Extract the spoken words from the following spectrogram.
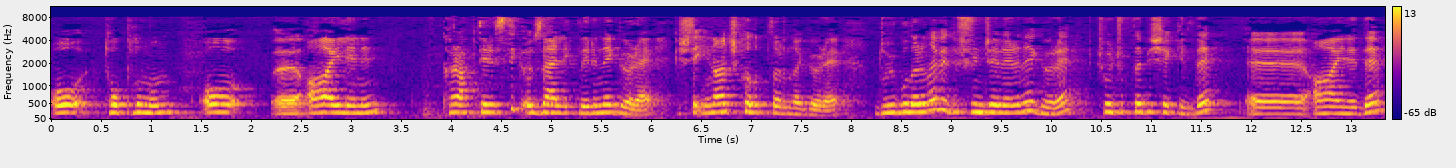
O toplumun, o e, ailenin karakteristik özelliklerine göre, işte inanç kalıplarına göre, duygularına ve düşüncelerine göre çocukta bir şekilde e, ailede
